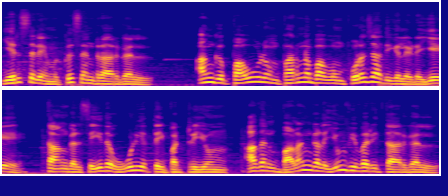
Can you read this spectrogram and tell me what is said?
எருசலேமுக்கு சென்றார்கள். அங்கு பவுலும் பர்ணபாவும் புறஜாதிகளிடையே தாங்கள் செய்த ஊழியத்தை பற்றியும் அதன் பலன்களையும் விவரித்தார்கள்.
